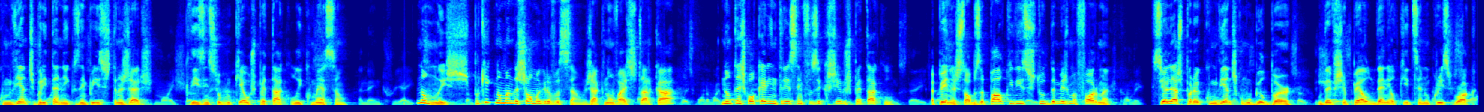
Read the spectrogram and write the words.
comediantes britânicos em países estrangeiros que dizem sobre o que é o espetáculo e começam. Não me lixes, porquê que não mandas só uma gravação? Já que não vais estar cá, não tens qualquer interesse em fazer crescer o espetáculo. Apenas sobes a palco e dizes tudo da mesma forma. Se olhares para comediantes como o Bill Burr, o Dave Chappelle, o Daniel Kitson, o Chris Rock,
